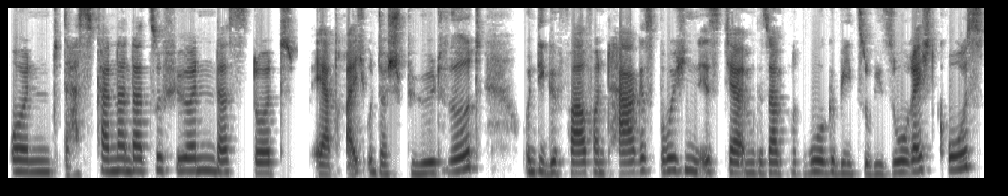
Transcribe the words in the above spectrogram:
Und das kann dann dazu führen, dass dort Erdreich unterspült wird. Und die Gefahr von Tagesbrüchen ist ja im gesamten Ruhrgebiet sowieso recht groß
